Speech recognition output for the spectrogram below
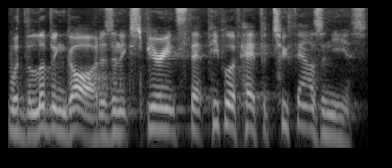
with the living God is an experience that people have had for 2,000 years.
